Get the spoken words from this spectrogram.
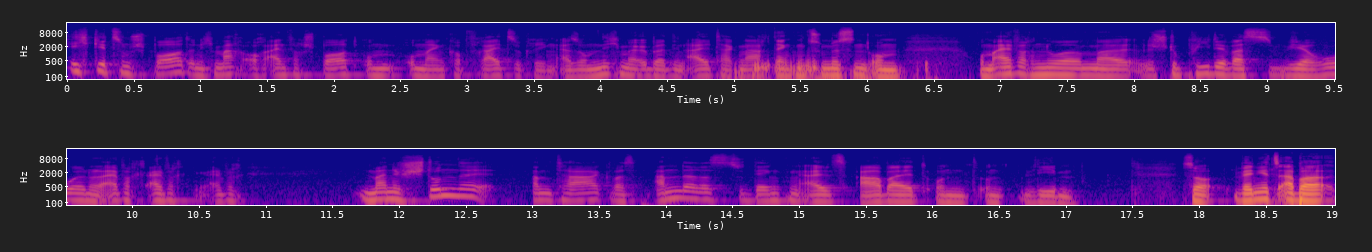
ich, gehe zum Sport und ich mache auch einfach Sport, um, um meinen Kopf frei zu kriegen. Also um nicht mehr über den Alltag nachdenken zu müssen, um, um einfach nur mal stupide was wiederholen oder einfach, einfach, einfach mal eine Stunde am Tag was anderes zu denken als Arbeit und, und Leben. So, wenn jetzt aber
